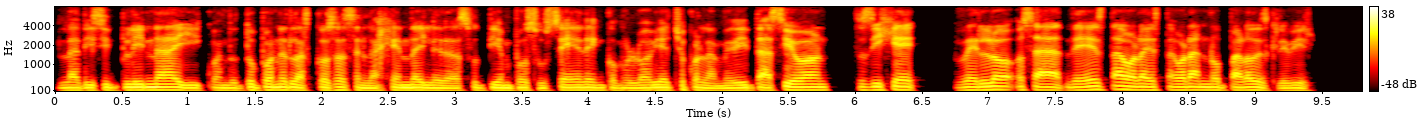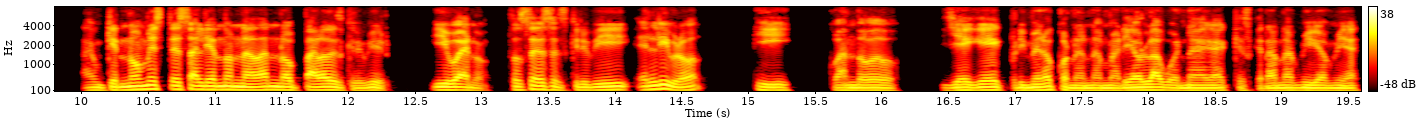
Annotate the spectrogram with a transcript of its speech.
la disciplina y cuando tú pones las cosas en la agenda y le das su tiempo, suceden, como lo había hecho con la meditación. Entonces dije, reloj, o sea, de esta hora a esta hora no paro de escribir. Aunque no me esté saliendo nada, no paro de escribir. Y bueno, entonces escribí el libro y cuando llegué primero con Ana María Ola Buenaga, que es gran amiga mía,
